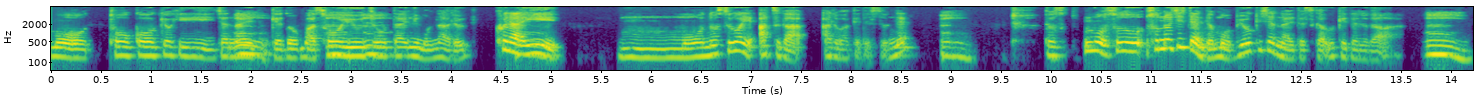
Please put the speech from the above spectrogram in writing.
もう登校拒否じゃないけど、まあそういう状態にもなるくらい、うんものすごい圧があるわけですよね。うんでもうその、その時点でもう病気じゃないですか、受けてる側。うん。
